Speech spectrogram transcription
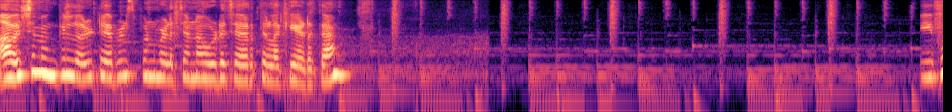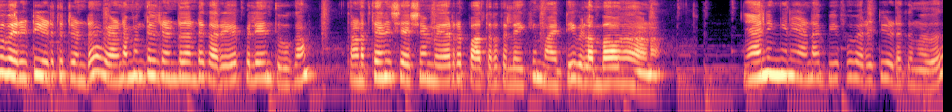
ആവശ്യമെങ്കിൽ ഒരു ടേബിൾ സ്പൂൺ വെളിച്ചെണ്ണ കൂടി ചേർത്ത് ഇളക്കിയെടുക്കാം. ബീഫ് വരട്ടി എടുത്തിട്ടുണ്ട്. വേണമെങ്കിൽ രണ്ട് രണ്ട് കറിവേപ്പിലയും തൂകാം. തണുത്തതിന് ശേഷം വേറൊരു പാത്രത്തിലേക്ക് മാറ്റി വിളമ്പാവുന്നതാണ്. ഞാനിങ്ങനെയാണ് ബീഫ് വരട്ടി എടുക്കുന്നത്.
